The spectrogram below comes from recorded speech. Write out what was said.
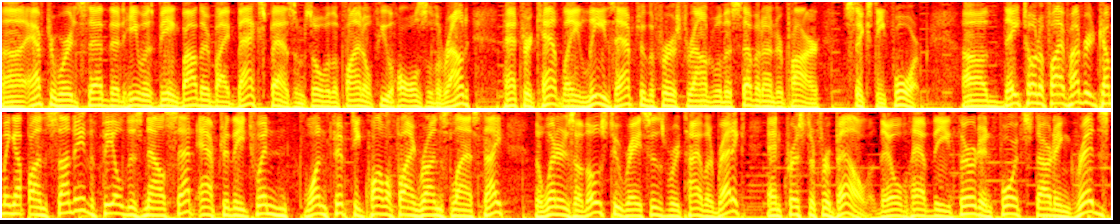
Uh, afterwards, said that he was being bothered by back spasms over the final few holes of the round. Patrick Cantlay leads after the first round with a seven under par 64. Uh, Daytona 500 coming up on Sunday. The field is now set after the twin 150 qualifying runs last night. The winners of those two races were Tyler Reddick and Christopher Bell. They'll have the third and fourth starting grids,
